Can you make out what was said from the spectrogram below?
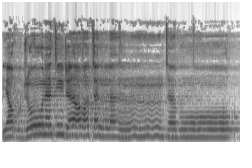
يرجون تجارة لن تبور.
